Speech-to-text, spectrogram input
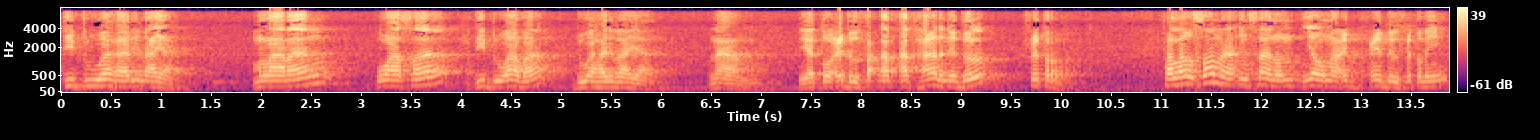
di dua hari raya melarang puasa di dua apa? Dua hari raya. Naam, yaitu Idul Adha dan Idul Fitr. Falau sama insanun yauma Idul Fitri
